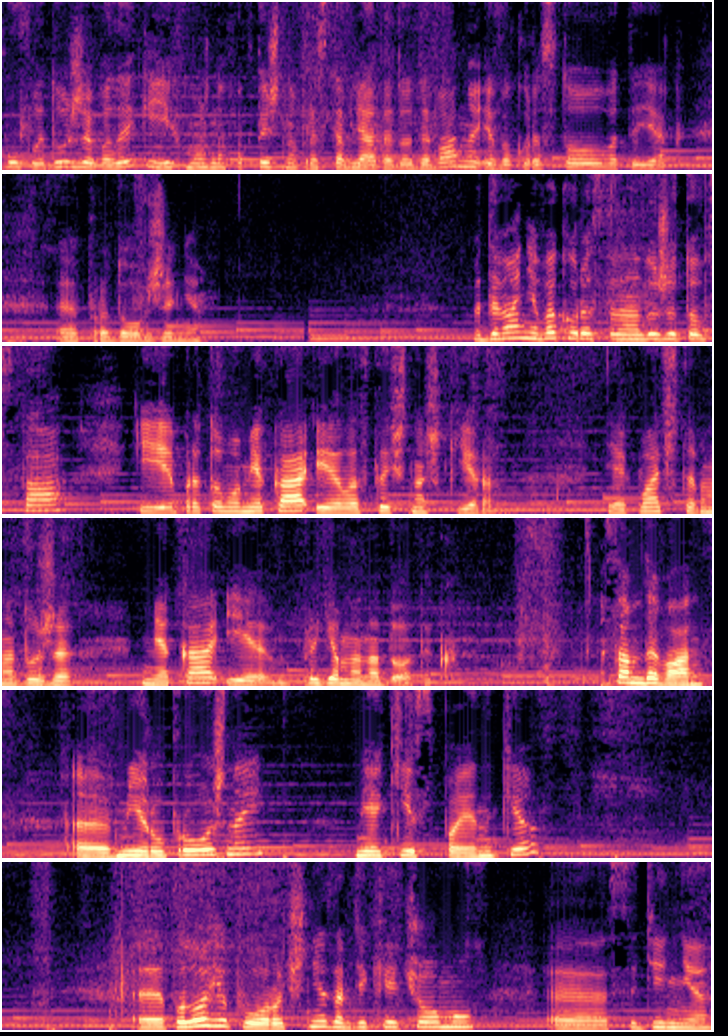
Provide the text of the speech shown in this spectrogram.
Пуфи дуже великі, їх можна фактично приставляти до дивану і використовувати як е, продовження. В дивані використана дуже товста і при тому м'яка і еластична шкіра. Як бачите, вона дуже м'яка і приємна на дотик. Сам диван е, в міру пружний, м'які спинки, е, пологі поручні, завдяки чому е, сидіння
